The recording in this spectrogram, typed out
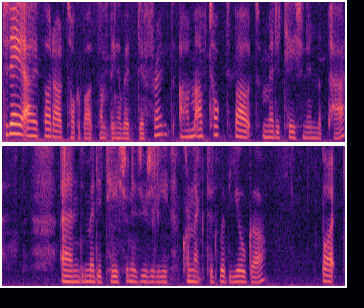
Today, I thought I'd talk about something a bit different. Um, I've talked about meditation in the past, and meditation is usually connected with yoga but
